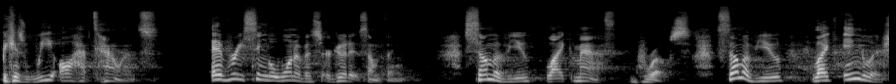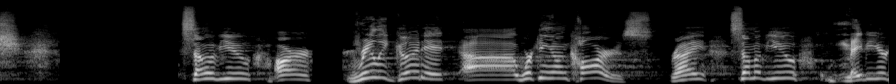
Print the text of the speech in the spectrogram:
Because we all have talents. Every single one of us are good at something. Some of you like math. Gross. Some of you like English. Some of you are really good at uh, working on cars right? Some of you, maybe you're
